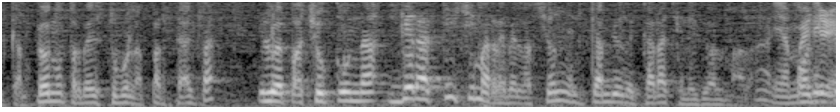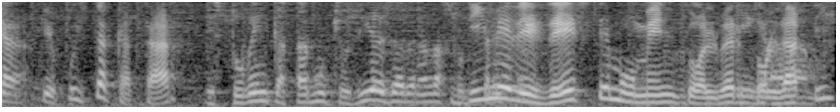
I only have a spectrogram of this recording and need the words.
El campeón otra vez estuvo en la parte alta y lo de Pachuca una gratísima revelación el cambio de cara que le dio Almada. y América, que fuiste a Qatar. Estuve en Qatar muchos días, ya verán las sorpresas. Dime desde este momento, Alberto Lati,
